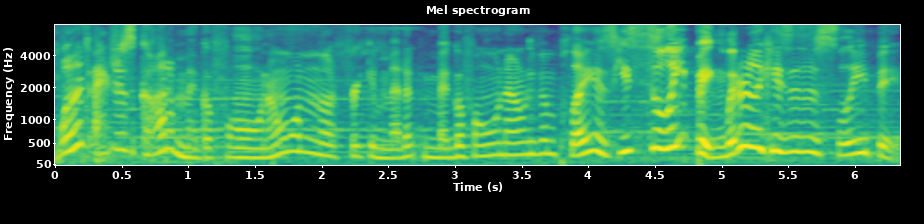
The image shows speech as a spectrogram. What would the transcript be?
What? I just got a megaphone. I don't want another freaking meta megaphone. I don't even play as. He's sleeping. Literally, Casey is sleeping.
